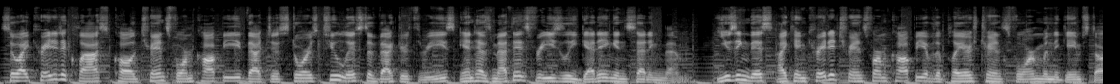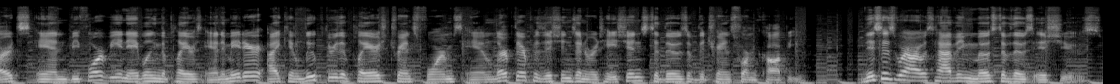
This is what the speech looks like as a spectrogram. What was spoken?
so I created a class called transform copy that just stores two lists of vector 3s and has methods for easily getting and setting them. Using this, I can create a transform copy of the player's transform when the game starts, and before re-enabling the player's animator, I can loop through the player's transforms and lerp their positions and rotations to those of the transform copy. This is where I was having most of those issues.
